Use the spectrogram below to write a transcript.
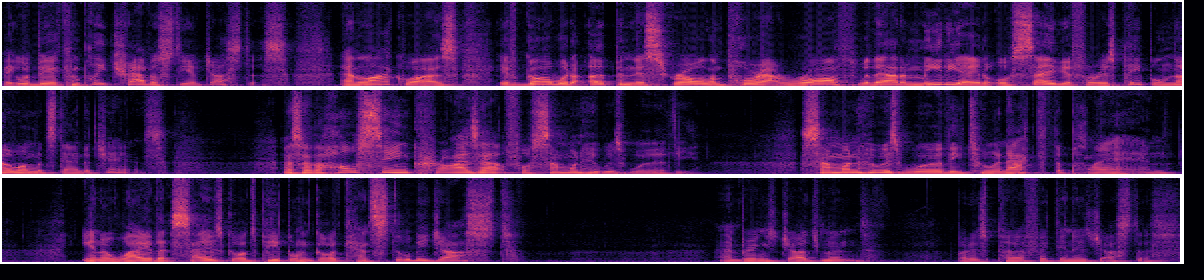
It would be a complete travesty of justice. And likewise, if God were to open this scroll and pour out wrath without a mediator or savior for his people, no one would stand a chance. And so the whole scene cries out for someone who is worthy, someone who is worthy to enact the plan in a way that saves God's people and God can still be just and brings judgment, but is perfect in his justice.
